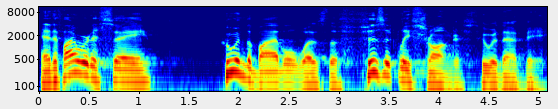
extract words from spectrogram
And if I were to say who in the Bible was the physically strongest, who would that be?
